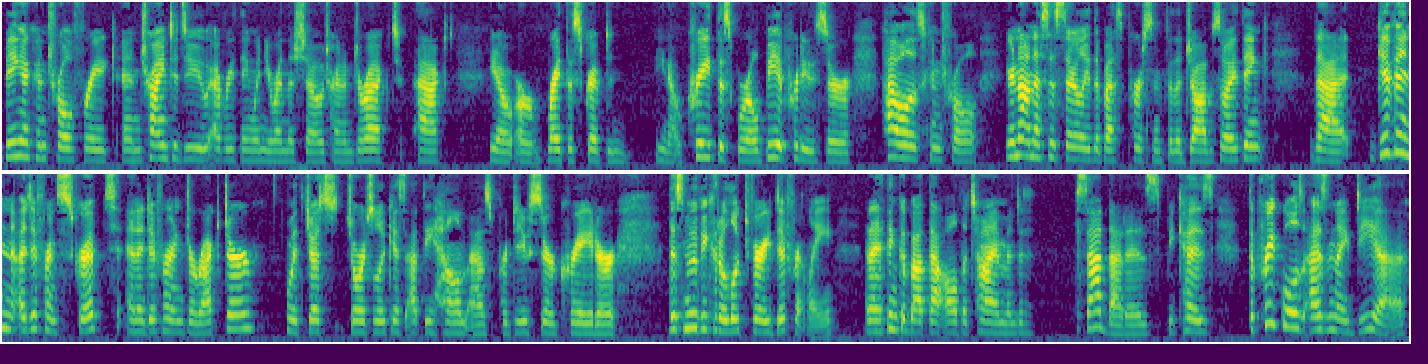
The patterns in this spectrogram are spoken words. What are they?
being a control freak and trying to do everything when you run the show, trying to direct, act, you know, or write the script and you know, create this world, be a producer, have all this control. You're not necessarily the best person for the job. So I think that given a different script and a different director, with just George Lucas at the helm as producer, creator, this movie could have looked very differently. And I think about that all the time and sad that is because the prequels as an idea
